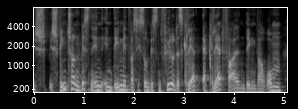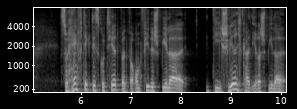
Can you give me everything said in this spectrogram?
schwingt schon ein bisschen in, in dem mit, was ich so ein bisschen fühle und es klärt, erklärt vor allen Dingen, warum so heftig diskutiert wird, warum viele Spieler die Schwierigkeit ihrer Spieler,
